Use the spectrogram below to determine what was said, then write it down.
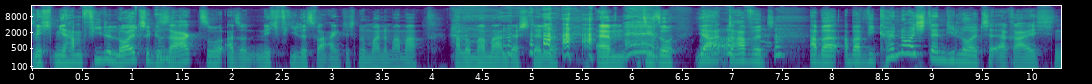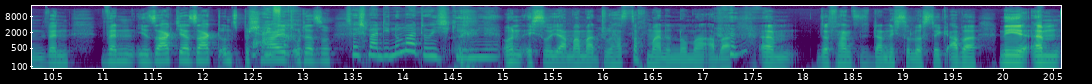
Mich, mir haben viele Leute gesagt, so, also nicht viele, es war eigentlich nur meine Mama. Hallo Mama an der Stelle. ähm, die so, ja, David, aber, aber wie können euch denn die Leute erreichen? Wenn, wenn ihr sagt, ja, sagt uns Bescheid einfach- oder so. Soll ich mal die Nummer durchgeben hier? Und ich so, ja, Mama, du hast doch meine Nummer, aber ähm, das fand sie dann nicht so lustig. Aber nee, ähm,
